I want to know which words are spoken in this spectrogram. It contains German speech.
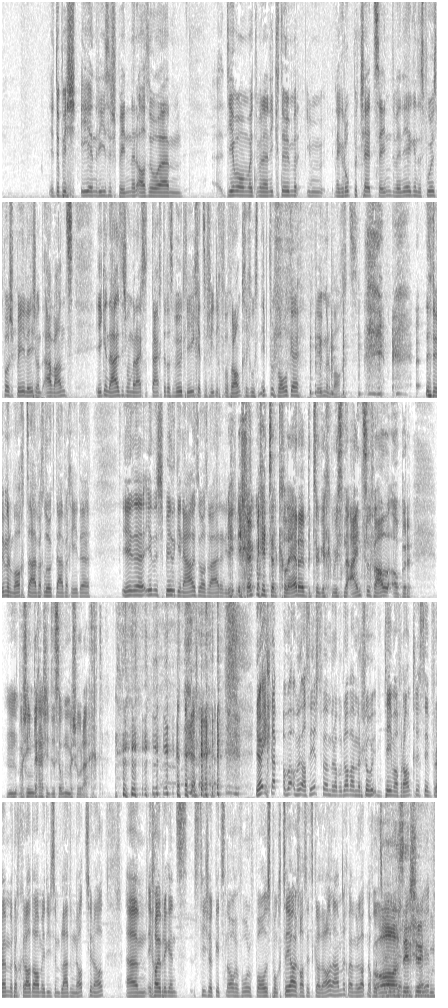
Ja, du bist eh ein riesen Spinner. Also, ähm, die, die mit einem Nick Dömer in einem Gruppenchat sind, wenn irgendein Fußballspiel ist und auch wenn es irgendeins ist, wo man eigentlich so denkt, das würde ich jetzt wahrscheinlich von Frankreich aus nicht verfolgen, der Dömer macht es. Der Dömer macht es einfach, schaut einfach jeden, jeden, jedes Spiel genauso, als wäre er Ich, ich könnte mich jetzt erklären bezüglich gewissen Einzelfällen, aber hm, wahrscheinlich hast du in der Summe schon recht. Ja, ich glaube, als erstes fangen wir, aber gerade wenn wir schon im Thema Frankreich sind, fangen wir doch gerade an mit unserem Vladu National. Ähm, ich habe übrigens, das T-Shirt gibt es nachher vor auf balls.ch, ich habe es jetzt gerade an, nämlich, wenn wir gerade noch kurz Oh, sehr schön, gut.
